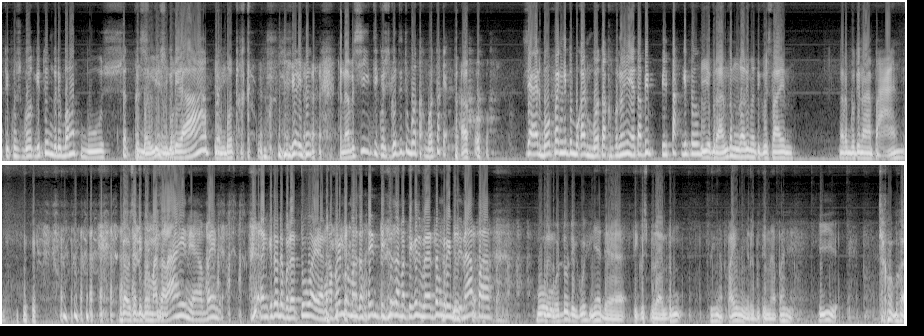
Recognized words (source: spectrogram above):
Tikus got gitu yang gede banget, buset, Asli bayinya yang segede bot- apa? yang ya? botak. iya iya. Kenapa sih tikus got itu botak-botak ya? Tahu. Si ada bopeng gitu bukan botak sepenuhnya ya, tapi pitak gitu. iya berantem kali sama tikus lain. Ngerebutin apaan? Gak usah dipermasalahin ya, apain? Kan kita udah pada tua ya, ngapain permasalahin tikus sama tikus berantem ngeributin apa? Bodoh deh gue. Ini ada tikus berantem. Ini ngapain ngerebutin apanya? Iya. Coba.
